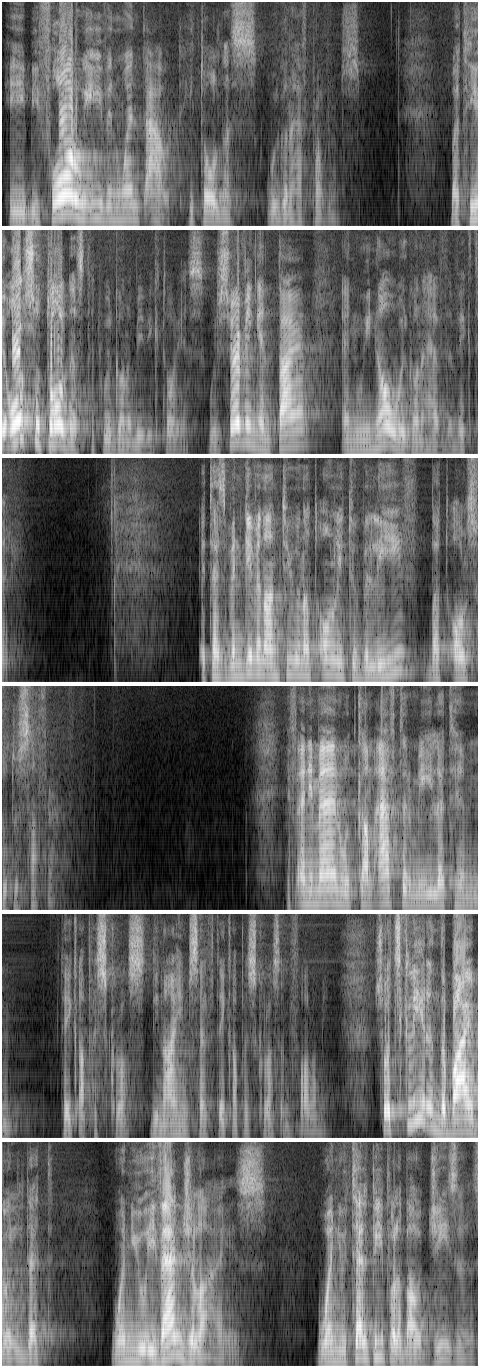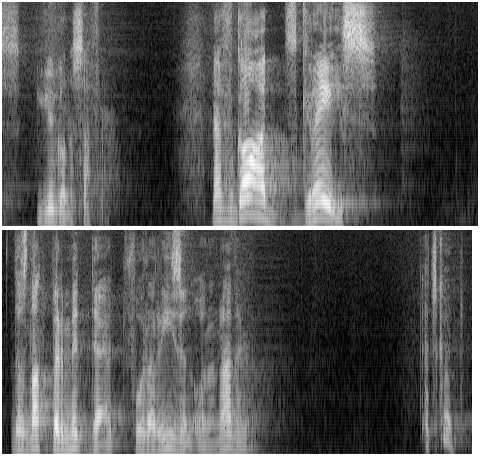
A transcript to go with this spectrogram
He, before we even went out, he told us we're going to have problems. But he also told us that we're going to be victorious. We're serving in Tyre, and we know we're going to have the victory. It has been given unto you not only to believe, but also to suffer. If any man would come after me, let him take up his cross, deny himself, take up his cross, and follow me. So it's clear in the Bible that when you evangelize, when you tell people about Jesus, you're going to suffer. Now, if God's grace does not permit that for a reason or another, that's good.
